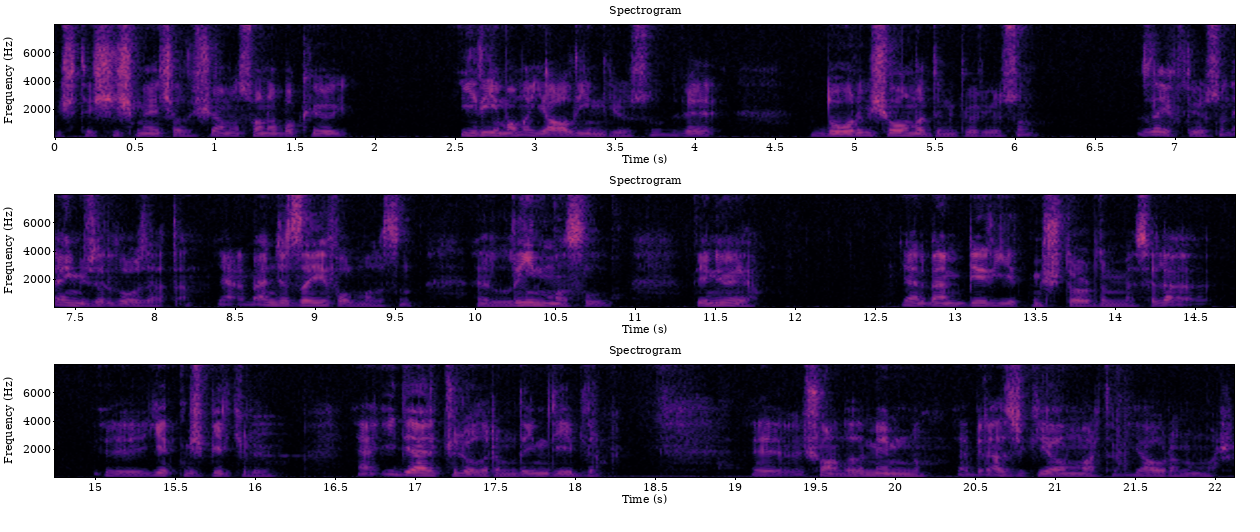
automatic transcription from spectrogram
İşte şişmeye çalışıyor ama sonra bakıyor iriyim ama yağlıyım diyorsun ve doğru bir şey olmadığını görüyorsun. Zayıflıyorsun. En güzeli de o zaten. Yani bence zayıf olmalısın. Yani lean muscle deniyor ya. Yani ben 1.74'üm mesela. 71 kiloyum. Yani ideal kilolarımdayım diyebilirim. Şu anda da memnunum. Birazcık yağım var tabii. Yağ oranım var.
